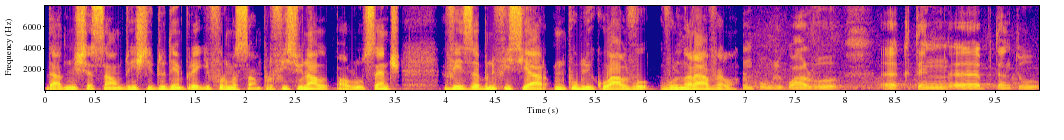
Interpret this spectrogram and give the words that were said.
da Administração do Instituto de Emprego e Formação Profissional, Paulo Santos, visa beneficiar um público-alvo vulnerável. Um público-alvo uh, que tem, uh, portanto,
